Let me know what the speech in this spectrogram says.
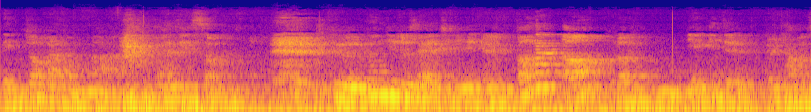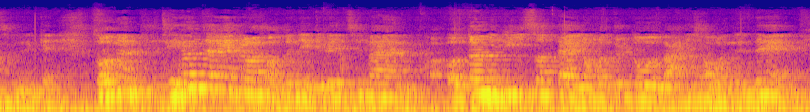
냉정한 엄마가 돼서 그 현지조사의 진리를 떠났던 그런 얘기들을 담았습니다. 이렇게 저는 제 현장에 들어가서 어떤 얘기를 했지만 어떤 일이 있었다 이런 것들도 많이 적었는데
